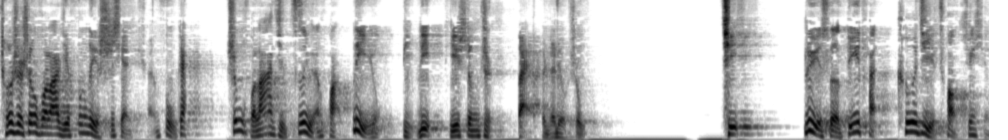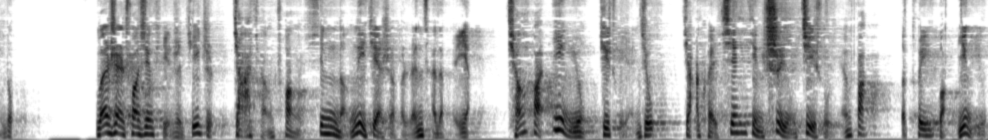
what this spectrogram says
城市生活垃圾分类实现全覆盖，生活垃圾资源化利用比例提升至百分之六十五。七，绿色低碳科技创新行动，完善创新体制机制，加强创新能力建设和人才的培养，强化应用基础研究，加快先进适用技术研发和推广应用。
